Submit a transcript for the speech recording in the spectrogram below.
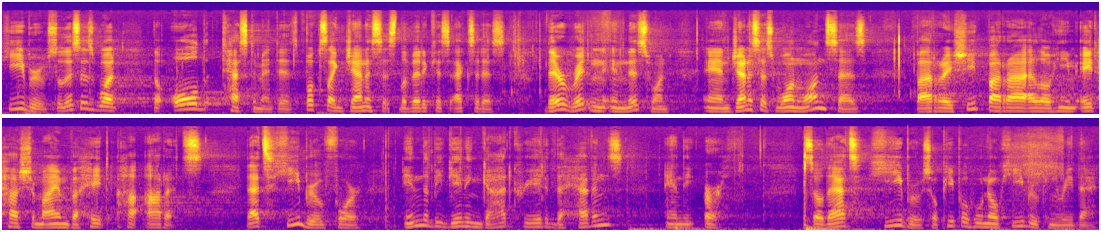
Hebrew. So this is what the Old Testament is. Books like Genesis, Leviticus, Exodus. They're written in this one. And Genesis 1 1 says, Bareshit bara Elohim et hashemayim v'het haaretz. That's Hebrew for in the beginning God created the heavens and the earth. So that's Hebrew. So people who know Hebrew can read that.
